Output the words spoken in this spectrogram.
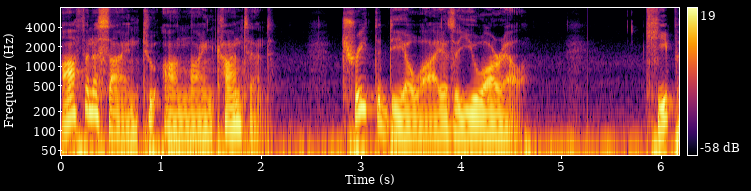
often assigned to online content. Treat the DOI as a URL. Keep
